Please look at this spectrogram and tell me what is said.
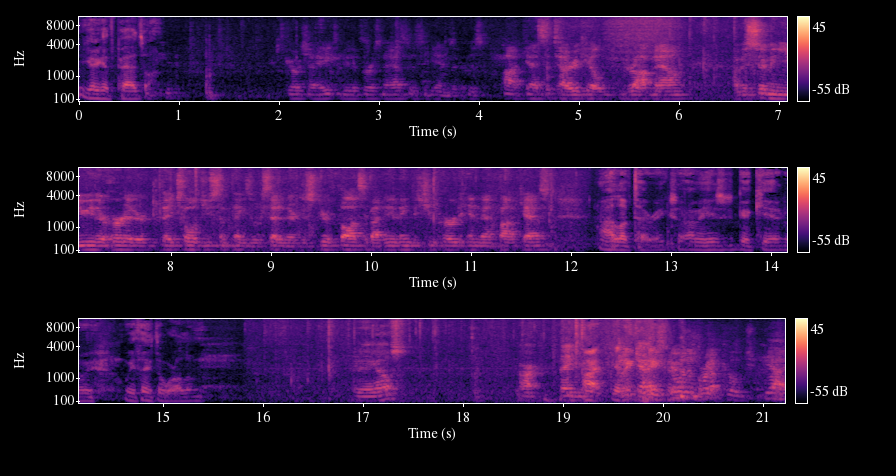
You got to get the pads on. Coach, I hate to be the person to ask this again, but this podcast that Tyreek Hill dropped now, I'm assuming you either heard it or they told you some things that were said in there. Just your thoughts about anything that you heard in that podcast. I love Tyreek. So I mean, he's a good kid. We we think the world of him. Anything else? All right, thank you. All right, Thank you. Thanks. Go to the break, Coach. Yeah,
